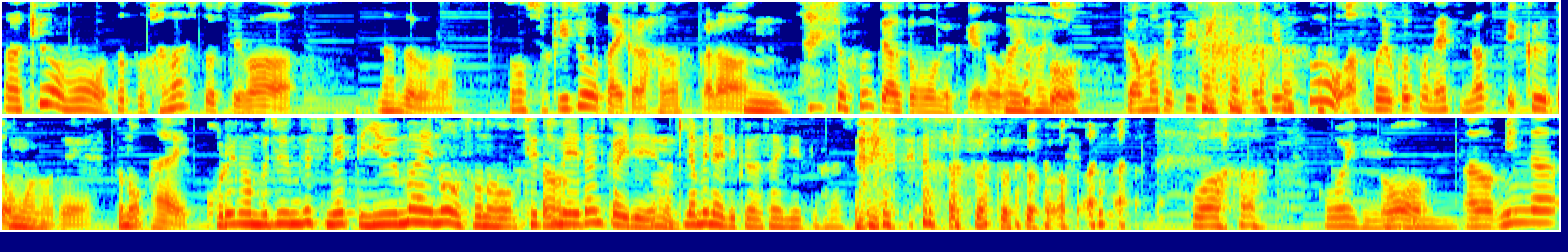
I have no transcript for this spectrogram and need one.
うん。だから今日もちょっと話としては、なんだろうな、その初期状態から話すから、うん。最初ふんってあると思うんですけど、はいはいはいちょっと頑張ってついてきていただけると、あ、そういうことねってなってくると思うので、その、はい。これが矛盾ですねっていう前の、その説明段階でうん諦めないでくださいねって話。そうそうそうそう。わあ、怖いね。もう、うんあの、みんな、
